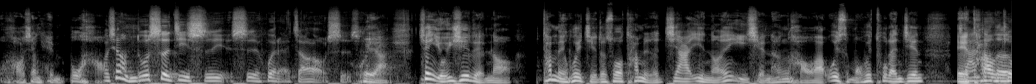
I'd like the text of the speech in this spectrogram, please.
好像很不好。好。像很多设计师也是会来找老师，是会啊，像有一些人呢、他们也会觉得说，他们的家印呢，哎，以前很好啊，为什么会突然间，哎，家他的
